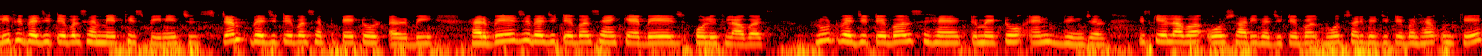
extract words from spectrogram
लीफी वेजिटेबल्स हैं, मेथी स्पिनिच स्टम्प वेजिटेबल्स हैं पोटैटो अरबी हर्बेज वेजिटेबल्स हैं कैबेज कॉलीफ्लावर्स फ्रूट वेजिटेबल्स हैं टमेटो एंड ब्रिंजल इसके अलावा और सारी वेजिटेबल बहुत सारी वेजिटेबल हैं, उनके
